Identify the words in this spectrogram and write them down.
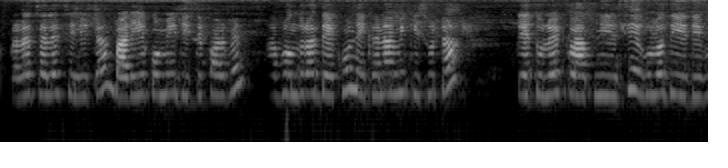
আপনারা চাইলে চিনিটা বাড়িয়ে কমিয়ে দিতে পারবেন। আর বন্ধুরা, দেখুন, এখানে আমি কিছুটা তেঁতুলের ক্লাত নিয়েছি, এগুলো দিয়ে দিব।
